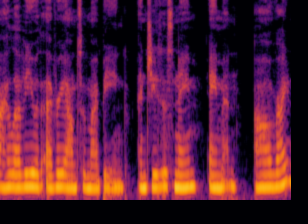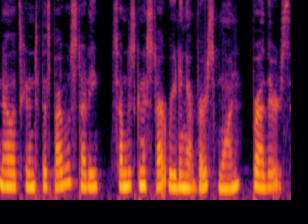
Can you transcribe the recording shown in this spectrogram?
I love you with every ounce of my being. In Jesus' name, amen. All right, now let's get into this Bible study. So I'm just going to start reading at verse 1. Brothers,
